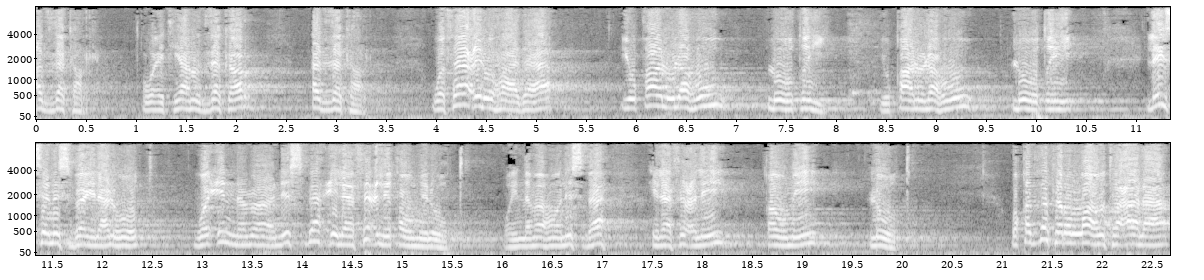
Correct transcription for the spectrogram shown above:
الذكر هو إتيان الذكر الذكر. وفاعل هذا يقال له لوطي. يقال له لوطي ليس نسبة إلى لوط وإنما نسبة إلى فعل قوم لوط وإنما هو نسبة إلى فعل قوم لوط. وقد ذكر الله تعالى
